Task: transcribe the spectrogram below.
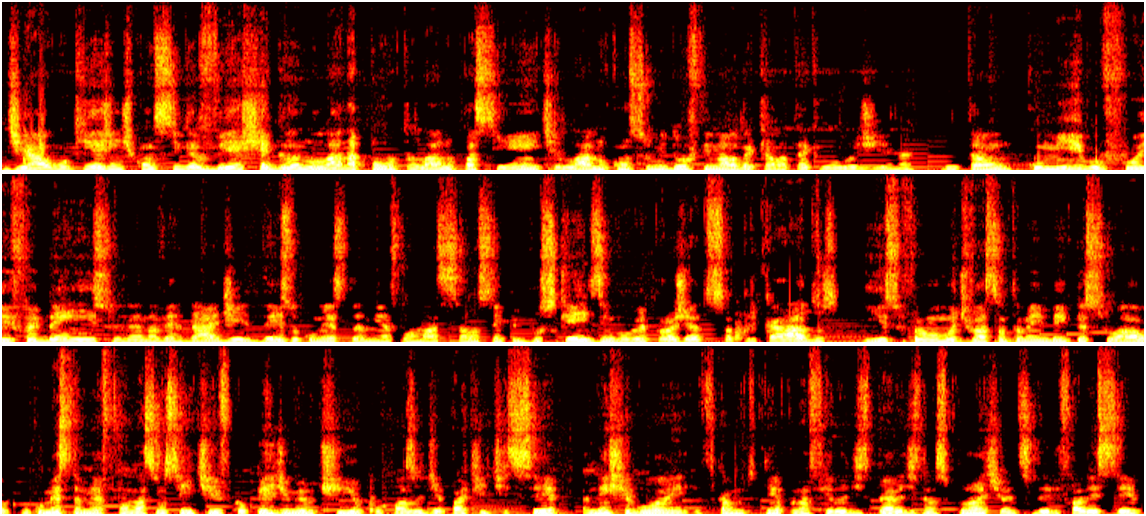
de algo que a gente consiga ver chegando lá na ponta, lá no paciente, lá no consumidor final daquela tecnologia, né? Então, comigo foi, foi bem isso, né? Na verdade, desde o começo da minha formação, sempre busquei desenvolver projetos aplicados e isso foi uma motivação também bem pessoal. No começo da minha formação científica, eu perdi meu tio por causa de hepatite hepatite C, nem chegou a ficar muito tempo na fila de espera de transplante antes dele falecer.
